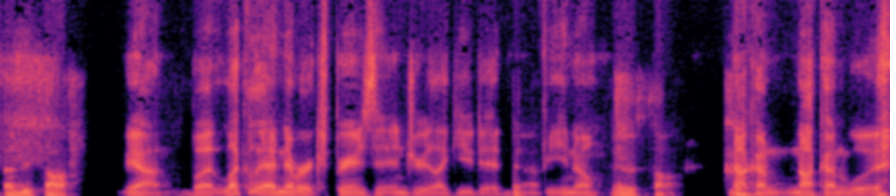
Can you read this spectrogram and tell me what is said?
that'd be tough yeah but luckily i never experienced an injury like you did yeah. you know it was tough knock on knock on wood.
